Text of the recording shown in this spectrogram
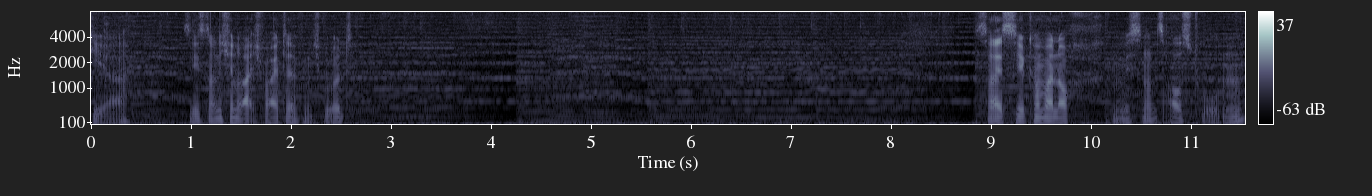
Hier. Sie ist noch nicht in Reichweite, finde ich gut. Das heißt, hier können wir noch müssen uns austoben.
